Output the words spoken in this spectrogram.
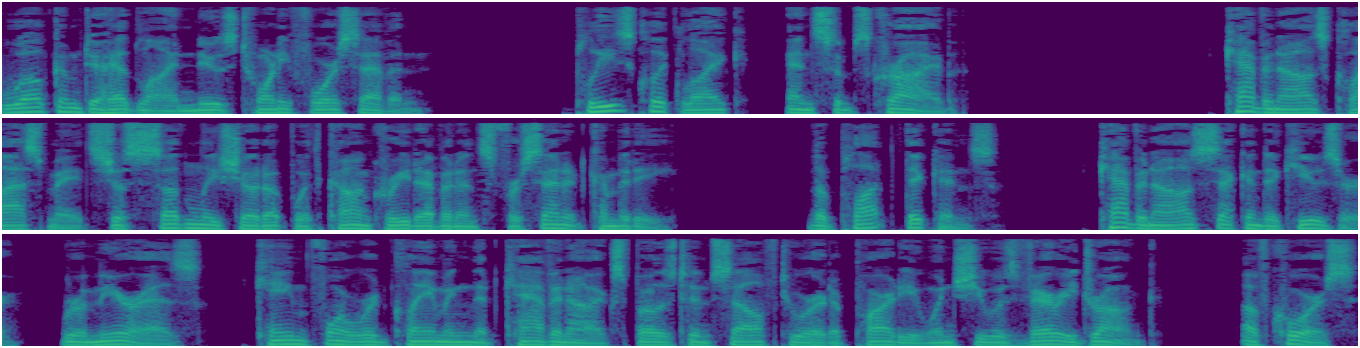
Welcome to Headline News 24/7. Please click like and subscribe. Kavanaugh's classmates just suddenly showed up with concrete evidence for Senate committee. The plot thickens. Kavanaugh's second accuser, Ramirez, came forward claiming that Kavanaugh exposed himself to her at a party when she was very drunk. Of course,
